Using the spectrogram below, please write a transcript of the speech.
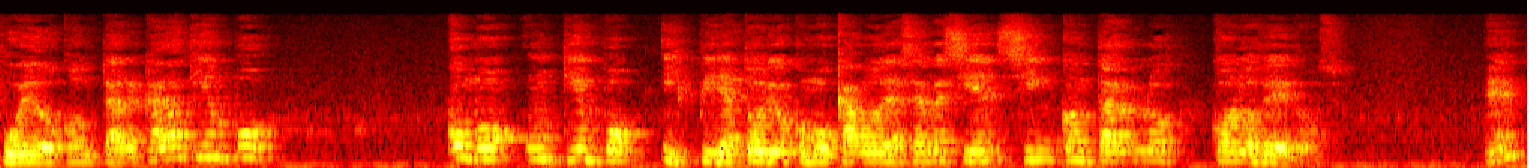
Puedo contar cada tiempo como un tiempo inspiratorio como acabo de hacer recién sin contarlo con los dedos. ¿Eh?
